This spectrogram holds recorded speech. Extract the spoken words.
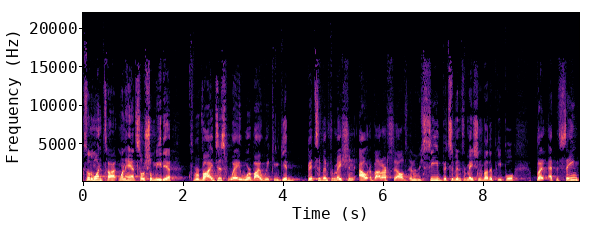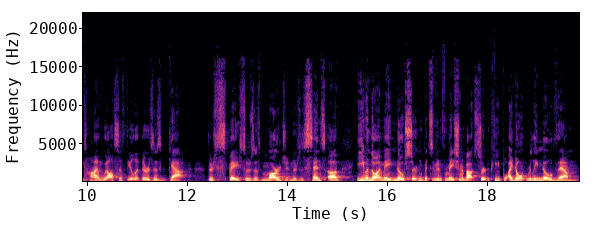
So, on the one, time, one hand, social media provides this way whereby we can give bits of information out about ourselves and receive bits of information of other people. But at the same time, we also feel that there's this gap, there's space, there's this margin, there's a sense of even though I may know certain bits of information about certain people, I don't really know them.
